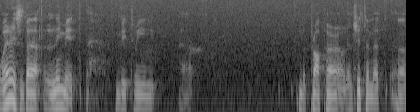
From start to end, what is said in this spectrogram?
Where is the limit between uh, the proper or legitimate uh,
